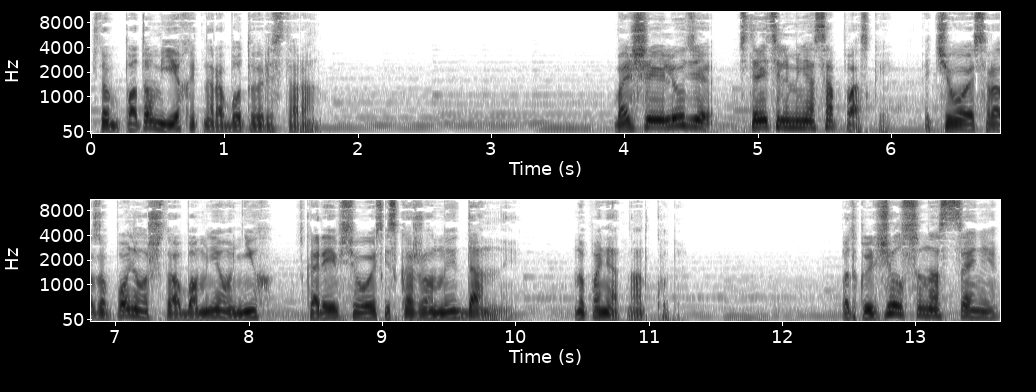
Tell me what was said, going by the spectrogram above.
чтобы потом ехать на работу в ресторан. Большие люди встретили меня с опаской, отчего я сразу понял, что обо мне у них, скорее всего, искаженные данные. Ну, понятно, откуда. Подключился на сцене,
